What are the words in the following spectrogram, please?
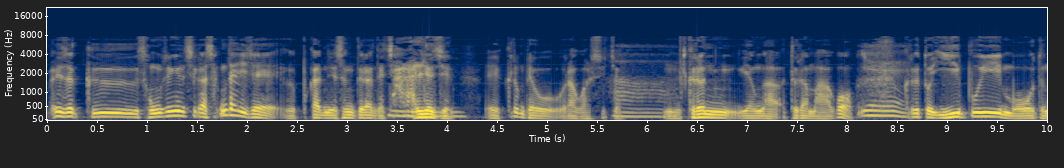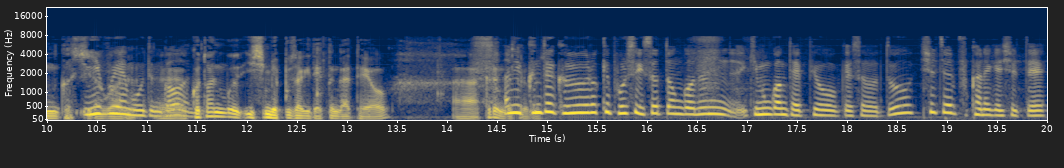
그래서 그 송승헌 씨가 상당히 이제 그 북한 여성들한테 잘 음. 알려진 예, 그런 배우라고 할 수 있죠. 아. 음, 그런 영화 드라마하고 예. 그리고 또 EV 모든 것이라고 2부의 모든 것. 그것도 한 뭐 20몇 부작이 됐던 것 같아요. 아, 아니 근데 그렇게 볼 수 있었던 거는 김은광 대표께서도 실제로 북한에 계실 때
